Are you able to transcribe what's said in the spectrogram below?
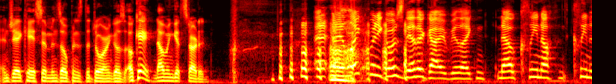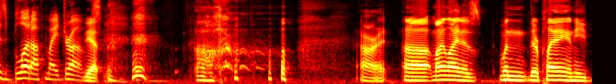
And J.K. Simmons opens the door and goes, "Okay, now we can get started." and, and I like when he goes to the other guy and be like, "Now clean off, clean his blood off my drums." Yep. All right. Uh, my line is when they're playing and he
